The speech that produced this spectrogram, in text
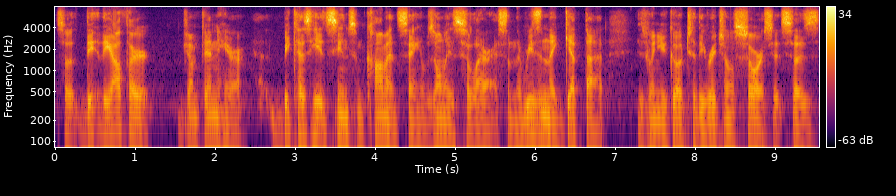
so the the author jumped in here because he had seen some comments saying it was only Solaris, and the reason they get that is when you go to the original source, it says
